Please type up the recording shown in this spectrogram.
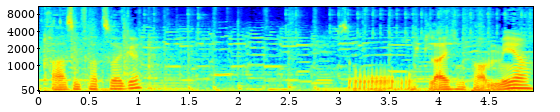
Straßenfahrzeuge. So, gleich ein paar mehr.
